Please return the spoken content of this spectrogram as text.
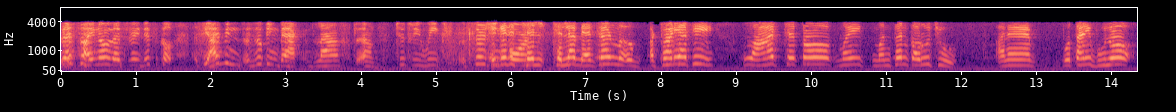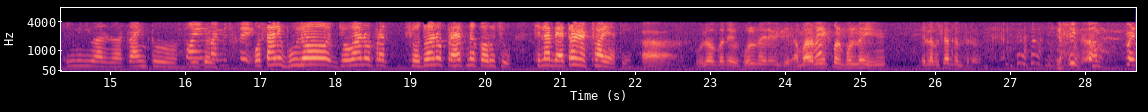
that's I know that's very difficult. See, I've been looking back last um, two three weeks એ searching કે છે, for. છેલ્- છેલ્લા બે ત્રણ અઠવાડિયાથી હું આ જ છે તો મય મંથન કરું છું અને પોતાની ભૂલો you mean you are trying to. પોતાની ભૂલો જોવાનો શોધવાનો પ્રયત્ન કરું છું છેલ્લા બે ત્રણ અઠવાડિયાથી હા ભૂલો બધે ભૂલ નહીં રહેવી જોઈએ અમારે એક પણ ભૂલ નહીં એટલે સ્વતંત્ર uh, but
